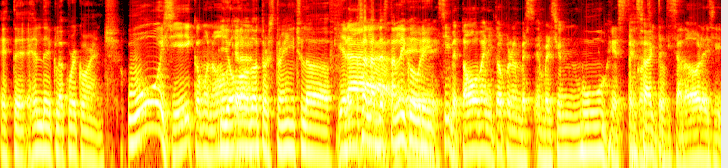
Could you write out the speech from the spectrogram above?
este, es el de Clockwork Orange. Uy, sí, cómo no. y o que era- Doctor Strange Love. era, o sea, las de Stanley eh, Kubrick. sí, Beethoven y todo, pero en, en versión Moog, este, con Exacto. sintetizadores y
